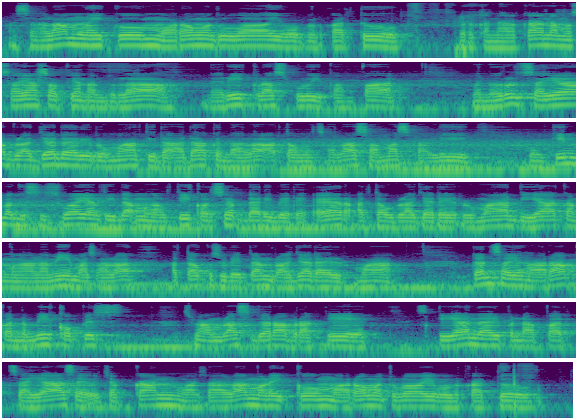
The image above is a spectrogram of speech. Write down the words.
Assalamualaikum warahmatullahi wabarakatuh. Perkenalkan nama saya Sofyan Abdullah dari kelas 10 IPA 4. Menurut saya belajar dari rumah tidak ada kendala atau masalah sama sekali. Mungkin bagi siswa yang tidak mengerti konsep dari BDR atau belajar dari rumah, dia akan mengalami masalah atau kesulitan belajar dari rumah. Dan saya harap pandemi COVID-19 segera berakhir. Sekian dari pendapat saya, saya ucapkan wassalamualaikum warahmatullahi wabarakatuh.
